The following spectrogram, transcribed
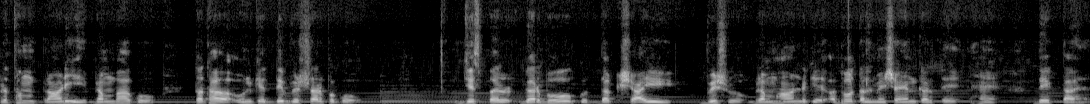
प्रथम प्राणी ब्रह्मा को तथा उनके दिव्य सर्प को, जिस पर गर्भोक दक्षाई विश्व ब्रह्मांड के अधोतल में शयन करते हैं, देखता है।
